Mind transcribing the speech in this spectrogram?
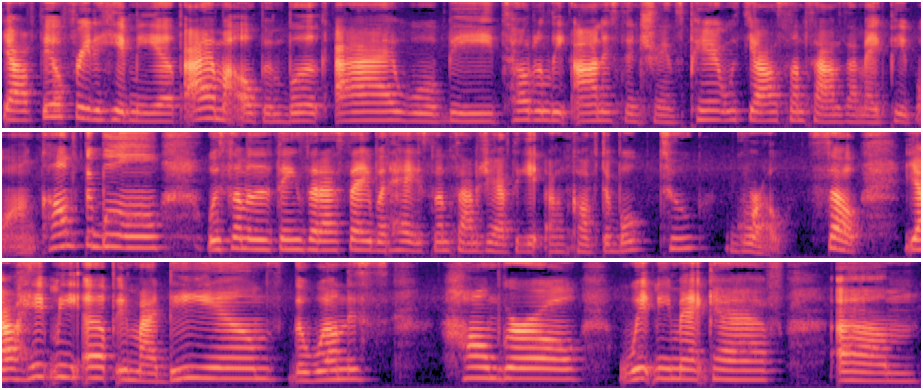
y'all feel free to hit me up. I am an open book. I will be totally honest and transparent with y'all. Sometimes I make people uncomfortable with some of the things that I say, but hey, sometimes you have to get uncomfortable to grow. So, y'all hit me up in my DMs, the wellness homegirl, Whitney Metcalf. Um,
